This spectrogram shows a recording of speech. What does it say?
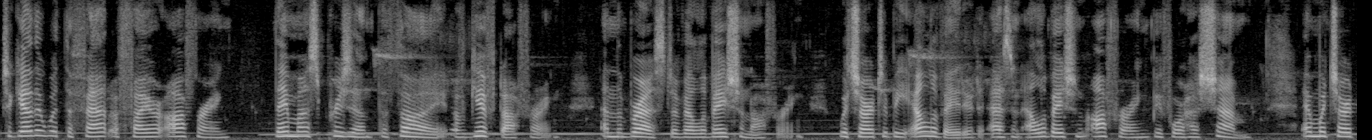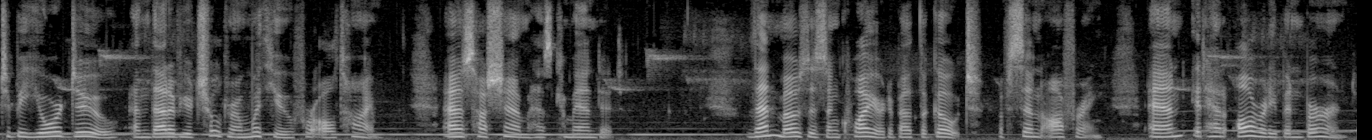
Together with the fat of fire offering, they must present the thigh of gift offering and the breast of elevation offering which are to be elevated as an elevation offering before Hashem, and which are to be your due and that of your children with you for all time, as Hashem has commanded. Then Moses inquired about the goat of sin offering, and it had already been burned.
